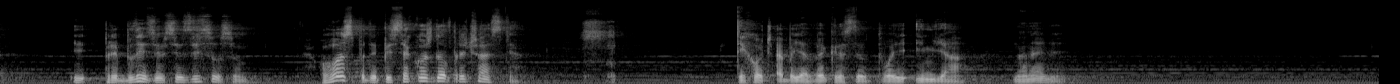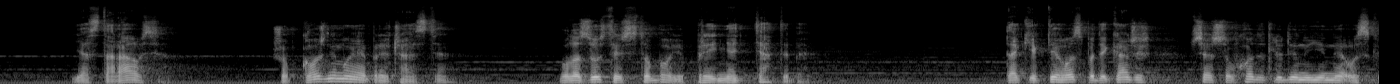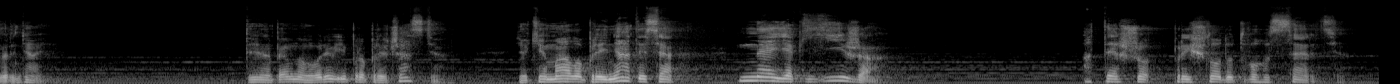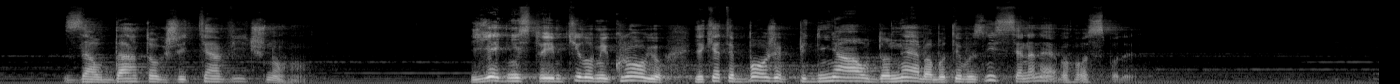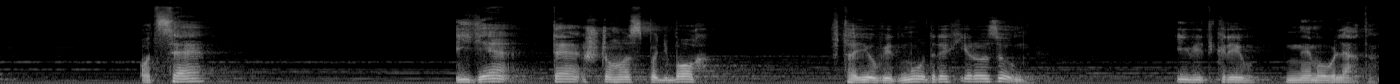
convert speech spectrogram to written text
і приблизився з Ісусом? Господи, після кожного причастя. Ти хочеш, аби я викреслив Твоє ім'я на небі? Я старався, щоб кожне моє причастя була зустріч з тобою, прийняття тебе. Так як ти, Господи, кажеш, все, що входить в людину, її не оскверняє. Ти, напевно, говорив і про причастя, яке мало прийнятися не як їжа, а те, що прийшло до Твого серця, завдаток життя вічного. Єдність Твоїм тілом і кров'ю, яке Ти, Боже, підняв до неба, бо Ти вознісся на небо, Господи. Оце і є те, що Господь Бог втаїв від мудрих і розумних і відкрив немовлятам,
